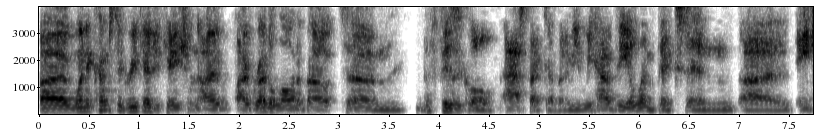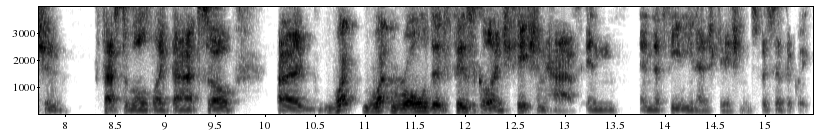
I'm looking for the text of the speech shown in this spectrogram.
uh, when it comes to Greek education, I've I've read a lot about um, the physical aspect of it. I mean, we have the Olympics and uh, ancient festivals like that. So, uh, what what role did physical education have in in Athenian education specifically?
